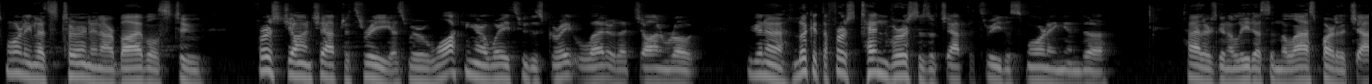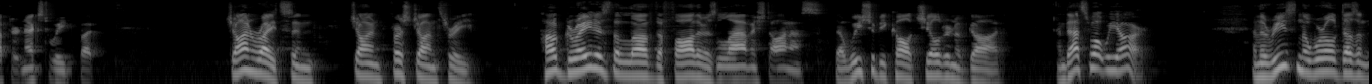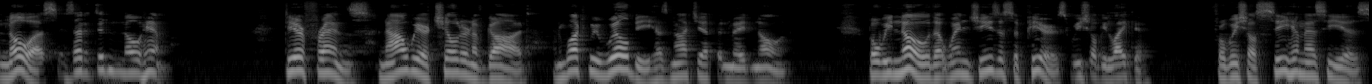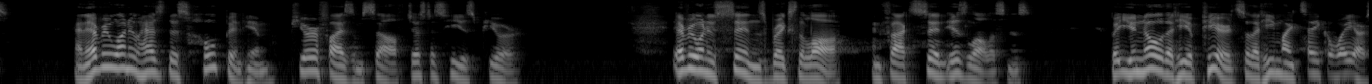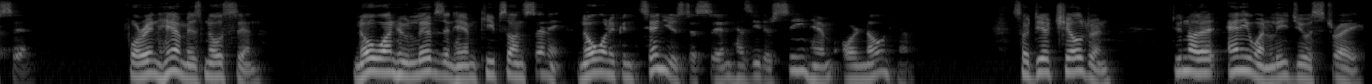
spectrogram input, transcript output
This morning, let's turn in our Bibles to 1 John chapter 3 as we're walking our way through this great letter that John wrote. We're going to look at the first 10 verses of chapter 3 this morning, and uh, Tyler's going to lead us in the last part of the chapter next week. But John writes in John 1 John 3 How great is the love the Father has lavished on us, that we should be called children of God. And that's what we are. And the reason the world doesn't know us is that it didn't know Him. Dear friends, now we are children of God, and what we will be has not yet been made known. But we know that when Jesus appears, we shall be like him, for we shall see him as he is. And everyone who has this hope in him purifies himself just as he is pure. Everyone who sins breaks the law. In fact, sin is lawlessness. But you know that he appeared so that he might take away our sin. For in him is no sin. No one who lives in him keeps on sinning. No one who continues to sin has either seen him or known him. So, dear children, do not let anyone lead you astray.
